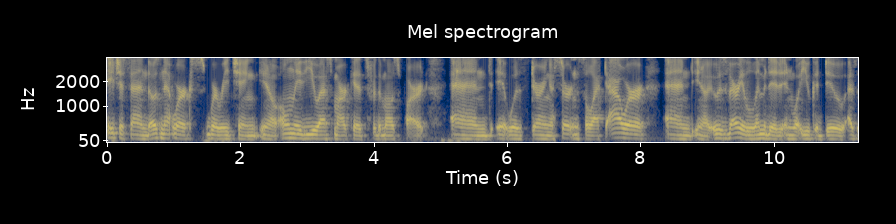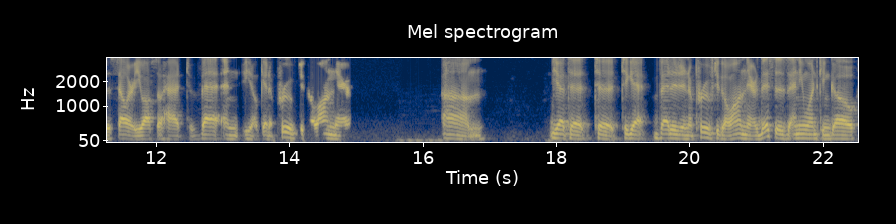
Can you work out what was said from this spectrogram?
HSN, those networks were reaching, you know, only the US markets for the most part. And it was during a certain select hour. And, you know, it was very limited in what you could do as a seller. You also had to vet and, you know, get approved to go on there. Um, you have to to to get vetted and approved to go on there. This is anyone can go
